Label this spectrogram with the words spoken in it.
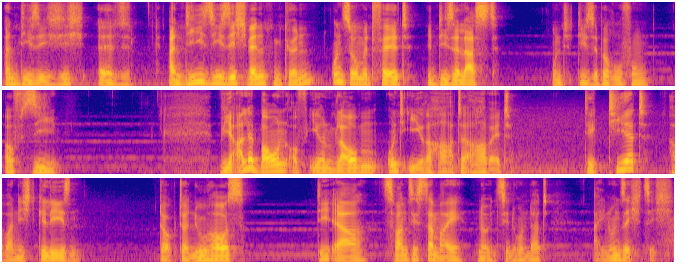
an die sie sich, äh, an die sie sich wenden können, und somit fällt diese Last und diese Berufung auf sie. Wir alle bauen auf ihren Glauben und ihre harte Arbeit. Diktiert, aber nicht gelesen. Dr. Newhouse, DR, 20. Mai 1961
